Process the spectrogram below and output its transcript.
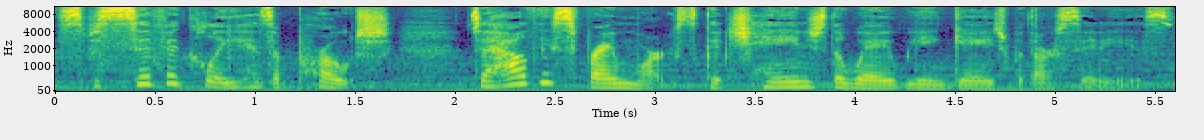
specifically his approach to how these frameworks could change the way we engage with our cities,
